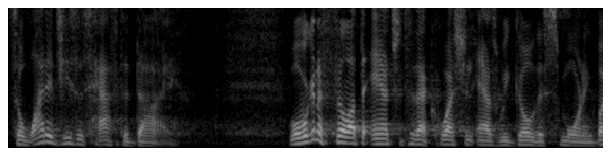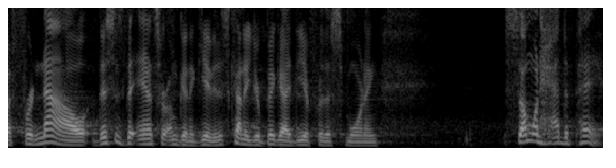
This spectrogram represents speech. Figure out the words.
So, why did Jesus have to die? Well, we're going to fill out the answer to that question as we go this morning. But for now, this is the answer I'm going to give you. This is kind of your big idea for this morning. Someone had to pay.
